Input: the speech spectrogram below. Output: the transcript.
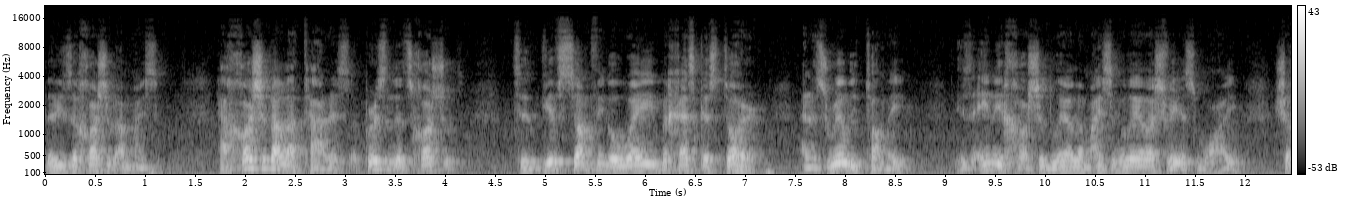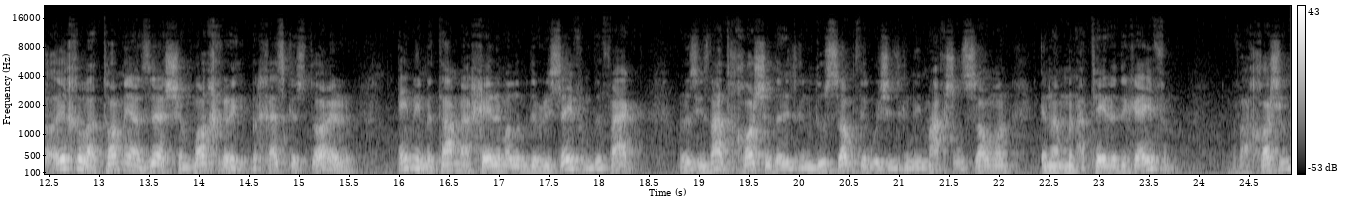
that he's a choshed amaisa. HaChoshed al ataris, a person that's choshed, to give something away becheskes toher, and it's really tummy, is any choshed le'al amaisa v'le'al ashvias. Why? Sha'oichel atomi azeh shemochri becheskes toher, any metam acherim alim de risefim. The fact because he's not choshed that he's going to do something which is going to be machshel someone in a menatera dikeifen. V'achoshed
